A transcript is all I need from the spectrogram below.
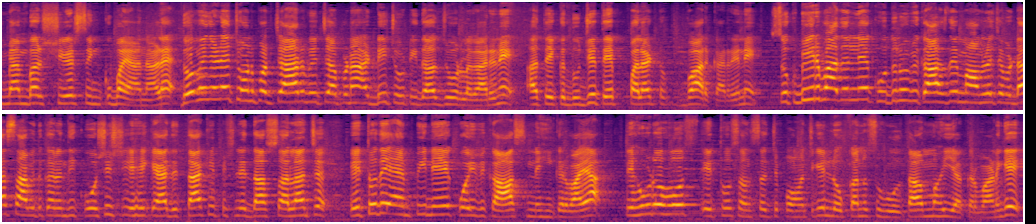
ਮੈਂਬਰ ਸ਼ੇਰ ਸਿੰਘ ਕੁਬਾਇਆ ਨਾਲ ਹੈ। ਦੋਵੇਂ ਜਣੇ ਚੋਣ ਪ੍ਰਚਾਰ ਵਿੱਚ ਆਪਣਾ ਅੱਡੀ ਚੋਟੀ ਦਾ ਜ਼ੋਰ ਲਗਾ ਰਹੇ ਨੇ ਅਤੇ ਇੱਕ ਦੂਜੇ ਤੇ ਪਲਟ ਵਾਰ ਕਰ ਰਹੇ ਨੇ। ਸੁਖਬੀਰ ਬਾਦਲ ਨੇ ਖੁਦ ਨੂੰ ਵਿਕਾਸ ਦੇ ਮਾਮਲੇ 'ਚ ਵੱਡਾ ਸਾਬਿਤ ਕਰਨ ਦੀ ਕੋਸ਼ਿਸ਼ ਇਹ ਕਹਿ ਦਿੱਤਾ ਕਿ ਪਿਛਲੇ 10 ਸਾਲਾਂ 'ਚ ਇੱਥੋਂ ਦੇ ਐਮਪੀ ਨੇ ਕੋਈ ਵਿਕਾਸ ਨਹੀਂ ਕਰਵਾਇਆ ਤੇ ਹੁਣ ਉਹ ਇੱਥੋਂ ਸੰਸਦ 'ਚ ਪਹੁੰਚ ਕੇ ਲੋਕਾਂ ਨੂੰ ਸਹੂਲਤਾਂ ਮੁਹੱਈਆ ਕਰਵਾਉਣਗੇ।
